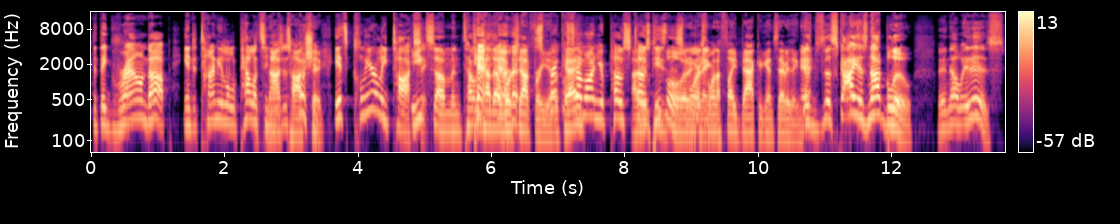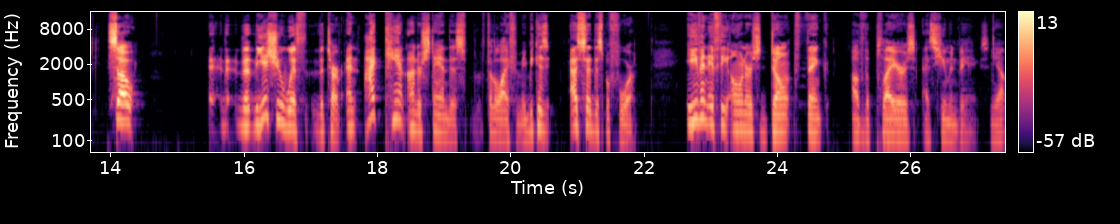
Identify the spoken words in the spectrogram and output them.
that they ground up into tiny little pellets and not use as cushion. toxic. It's clearly toxic. Eat some and tell me how that works out for you. Sprinkle okay? some on your post I mean, people this just want to fight back against everything. Yeah. The, the sky is not blue. No, it is. So the, the issue with the turf, and I can't understand this for the life of me because I said this before. Even if the owners don't think of the players as human beings, Yep.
